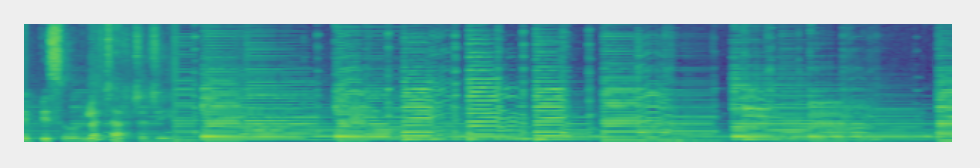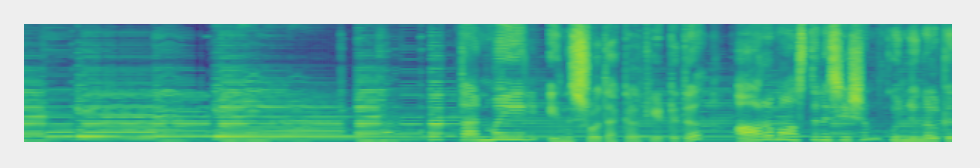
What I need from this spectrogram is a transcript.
എപ്പിസോഡിൽ ചർച്ച ചെയ്യാം. ഇന്ന് ശ്രോതാക്കൾ കേട്ടത് ആറു മാസത്തിനു ശേഷം കുഞ്ഞുങ്ങൾക്ക്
